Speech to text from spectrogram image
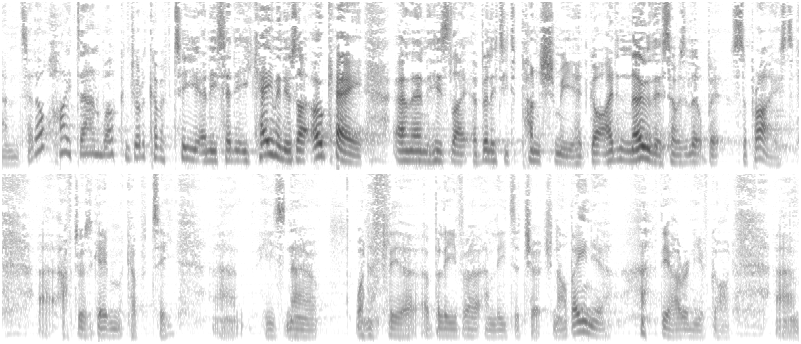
and said, Oh, hi, Dan, welcome. Do you want a cup of tea? And he said, He came in, he was like, Okay. And then his like, ability to punch me had got, I didn't know this. I was a little bit surprised. Uh, afterwards, gave him a cup of tea. And he's now wonderfully a, a believer and leads a church in Albania. the irony of God. Um,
